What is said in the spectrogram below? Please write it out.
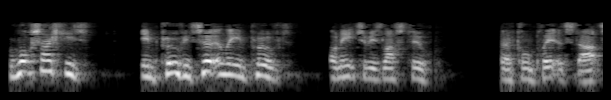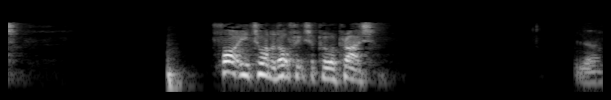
looks like he's improving, certainly improved on each of his last two uh, completed starts. 14 to 1, I don't think it's a poor price. No.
